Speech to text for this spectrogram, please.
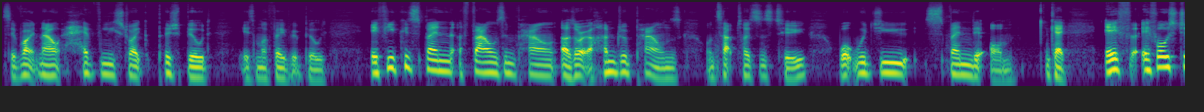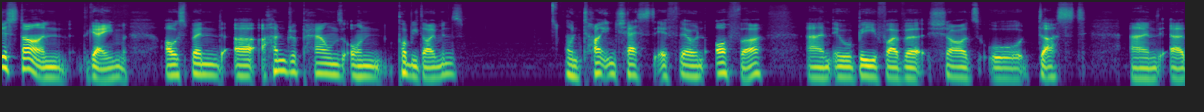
So right now, Heavenly Strike push build is my favourite build. If you could spend a thousand pounds, uh, sorry, a hundred pounds on Tap Titans 2, what would you spend it on? Okay, if if I was just starting the game, I'll spend uh, a hundred pounds on probably diamonds, on Titan chests if they're on offer, and it will be for either shards or dust. And uh,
